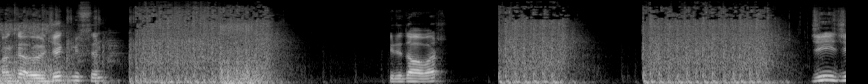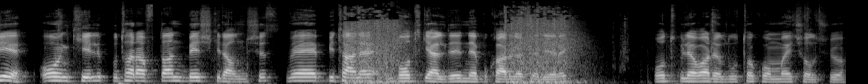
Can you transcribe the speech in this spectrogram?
Kanka ölecek misin? Biri daha var. GG 10 kill bu taraftan 5 kill almışız ve bir tane bot geldi ne bu kargaşa diyerek Bot bile var ya loot'a konmaya çalışıyor.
